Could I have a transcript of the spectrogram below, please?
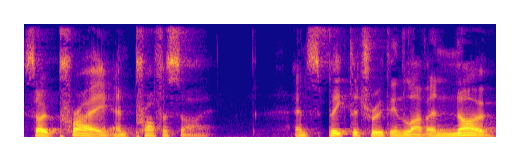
So pray and prophesy and speak the truth in love and know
